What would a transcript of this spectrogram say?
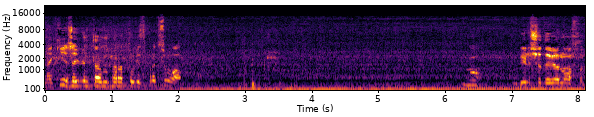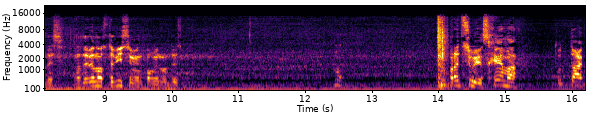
На якій же він температурі спрацював? Ну, більше 90 десь. На 98 він повинен десь. Ну, працює схема. Тут так.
